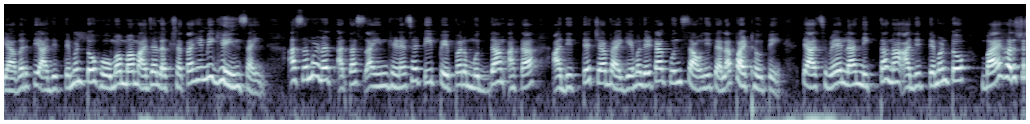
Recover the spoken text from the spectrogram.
यावरती आदित्य म्हणतो हो मम्मा माझ्या लक्षात आहे मी घेईन साईन. असं म्हणत आता साईन घेण्यासाठी पेपर मुद्दाम आता आदित्यच्या बॅगेमध्ये टाकून सावनी त्याला पाठवते. त्याच वेळेला निघताना आदित्य म्हणतो बाय हर्ष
